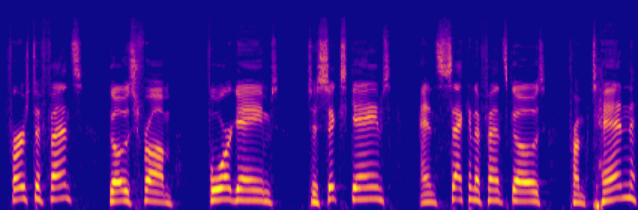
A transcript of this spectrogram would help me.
first offense goes from four games to six games, and second offense goes from 10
